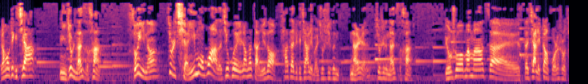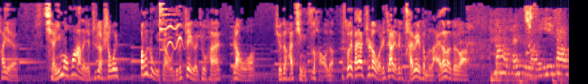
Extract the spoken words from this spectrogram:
然后这个家你就是男子汉，所以呢，就是潜移默化的就会让他感觉到他在这个家里边就是一个男人，就是一个男子汉。比如说妈妈在在家里干活的时候，她也潜移默化的也知道稍微帮助一下，我觉得这个就还让我觉得还挺自豪的。所以大家知道我这家里这个排位怎么来的了，对吧？妈妈排是老一，爸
